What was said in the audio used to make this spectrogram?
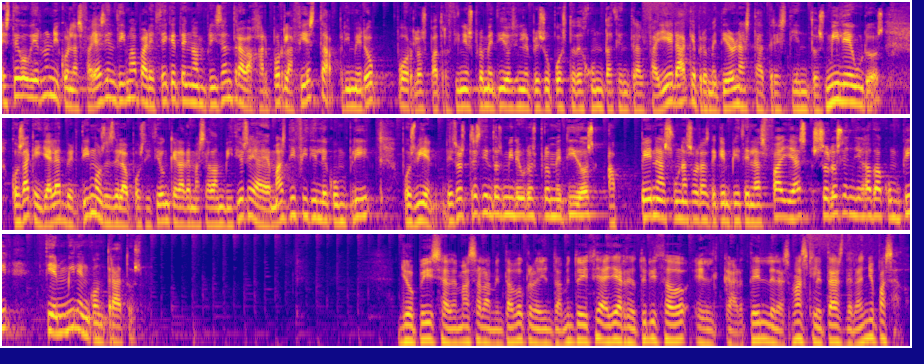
Este gobierno ni con las fallas encima parece que tengan prisa en trabajar por la fiesta. Primero, por los patrocinios prometidos en el presupuesto de Junta Central Fallera, que prometieron hasta 300.000 euros, cosa que ya le advertimos desde la oposición que era demasiado ambiciosa y además difícil de cumplir. Pues bien, de esos 300.000 euros prometidos, apenas unas horas de que empiecen las fallas, solo se han llegado a cumplir 100.000 en contratos. Llopis además ha lamentado que el ayuntamiento dice haya reutilizado el cartel de las mascletas del año pasado.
